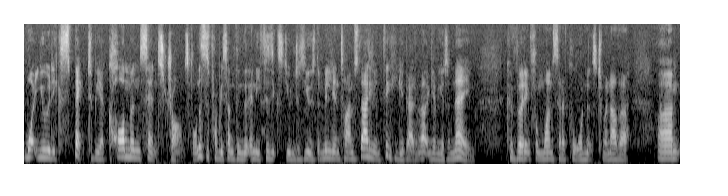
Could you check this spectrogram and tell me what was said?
what you would expect to be a common sense transform. This is probably something that any physics student has used a million times without even thinking about it, without giving it a name, converting from one set of coordinates to another. Um,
